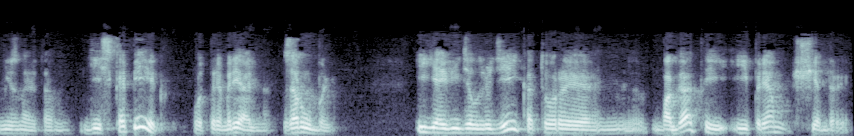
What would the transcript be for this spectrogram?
не знаю, там 10 копеек, вот прям реально, за рубль. И я видел людей, которые богатые и прям щедрые.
